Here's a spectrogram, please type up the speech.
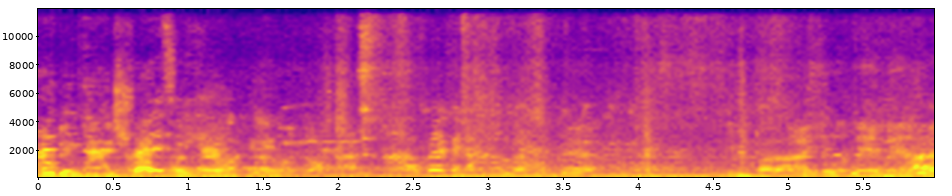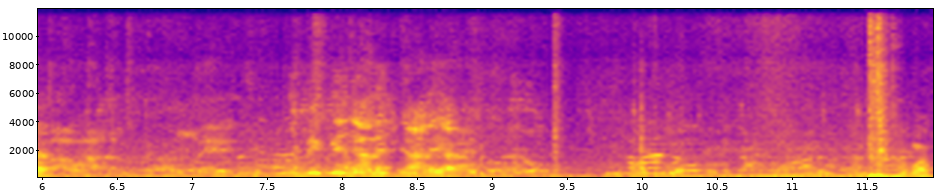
Pudding wie die schwarzen. Ja. Guck mal.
